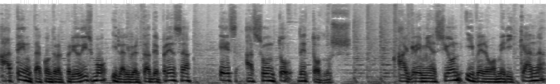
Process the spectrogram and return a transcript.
atenta contra el periodismo y la libertad de prensa es asunto de todos. Agremiación Iberoamericana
